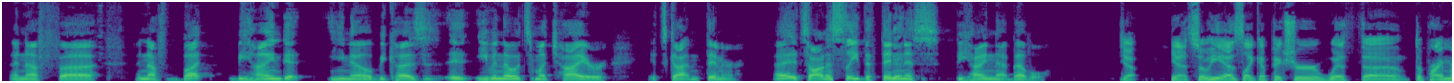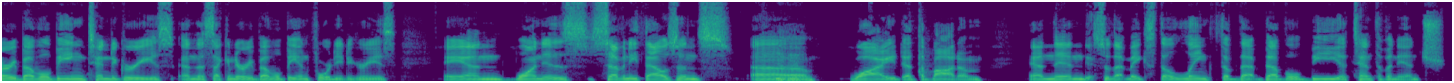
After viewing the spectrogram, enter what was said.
enough uh, enough butt behind it, you know, because it, even though it's much higher, it's gotten thinner. Uh, it's honestly the thinness behind that bevel. Yeah. Yeah, so he has like a picture with uh, the primary bevel being 10 degrees and the secondary bevel being 40 degrees. And one is 70 thousandths uh, wide at the bottom. And then, so that makes the length of that bevel be a tenth of an inch.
